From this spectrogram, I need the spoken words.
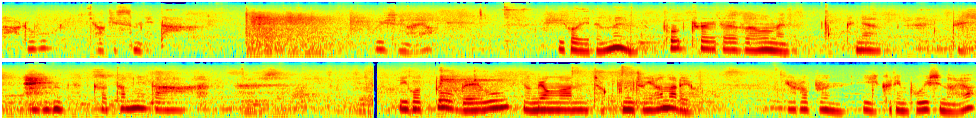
바로 여기 있습니다. 보이시나요? 이거 이름은 Portrait of a Woman. 그냥 네 그렇답니다. 이것도 매우 유명한 작품 중에 하나래요. 여러분, 이 그림 보이시나요?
